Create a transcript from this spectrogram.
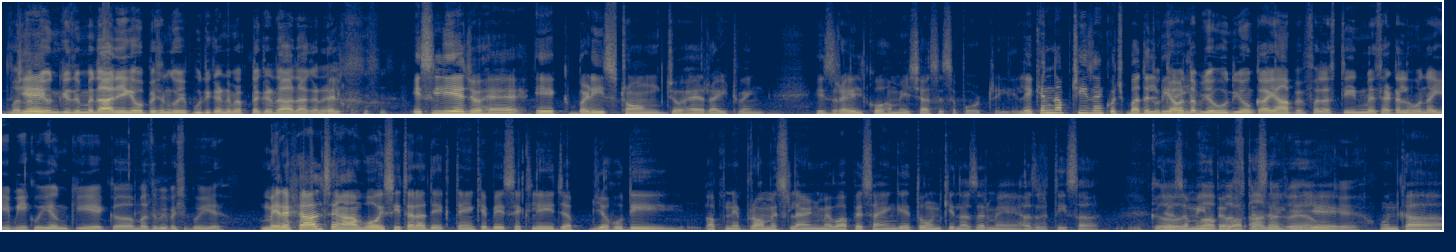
مطلب یہ ان کی ذمہ داری ہے کہ وہ پیشنٹ کو پوری کرنے میں اپنا کردار ادا کریں۔ بالکل۔ اس لیے جو ہے ایک بڑی اسٹرانگ جو ہے رائٹ ونگ اسرائیل کو ہمیشہ سے سپورٹ رہی ہے۔ لیکن اب چیزیں کچھ بدل بھی کیا مطلب یہودیوں کا یہاں پہ فلسطین میں سیٹل ہونا یہ بھی کوئی ان کی ایک مذہبی پیشی کوئی ہے؟ میرے خیال سے ہاں وہ اسی طرح دیکھتے ہیں کہ بیسکلی جب یہودی اپنے پرومس لینڈ میں واپس آئیں گے تو ان کی نظر میں حضرت عیسیٰ جو زمین پہ واپس آئیں گے یہ ان کا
